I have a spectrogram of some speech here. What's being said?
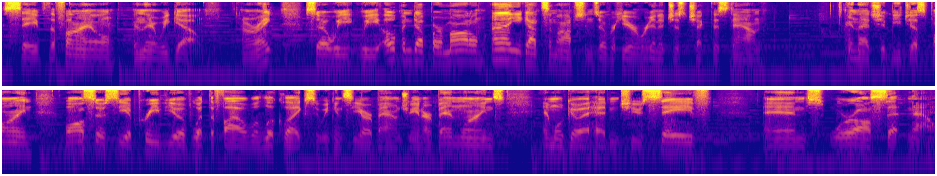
save the file, and there we go. All right, so we, we opened up our model. Uh, you got some options over here. We're going to just check this down and that should be just fine. We'll also see a preview of what the file will look like so we can see our boundary and our bend lines and we'll go ahead and choose save and we're all set now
